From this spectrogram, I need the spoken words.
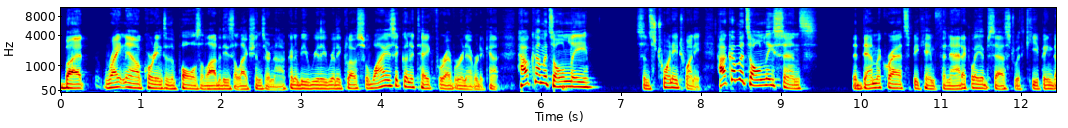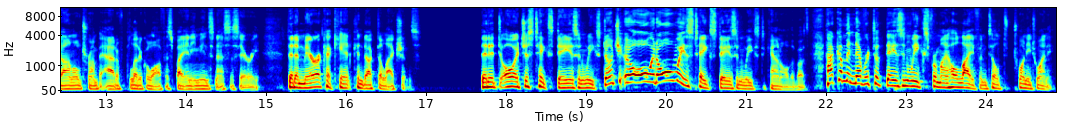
But right now, according to the polls, a lot of these elections are not going to be really, really close. So why is it going to take forever and ever to count? How come it's only since 2020? How come it's only since the Democrats became fanatically obsessed with keeping Donald Trump out of political office by any means necessary, that America can't conduct elections. That it, oh, it just takes days and weeks. Don't you? Oh, it always takes days and weeks to count all the votes. How come it never took days and weeks for my whole life until 2020?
